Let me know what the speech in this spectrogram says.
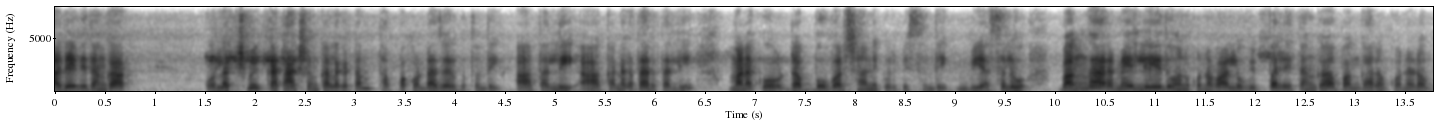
అదేవిధంగా లక్ష్మీ కటాక్షం కలగటం తప్పకుండా జరుగుతుంది. ఆ తల్లి ఆ కనకతార తల్లి మనకు డబ్బు వర్షాన్ని కురిపిస్తుంది. మీ అసలు బంగారమే లేదు అనుకున్న వాళ్ళు విపరీతంగా బంగారం కొనడం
